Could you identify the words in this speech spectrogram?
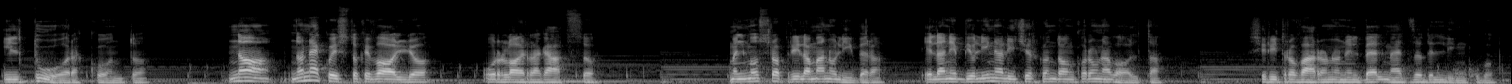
Il tuo racconto. No, non è questo che voglio, urlò il ragazzo ma il mostro aprì la mano libera e la nebbiolina li circondò ancora una volta. Si ritrovarono nel bel mezzo dell'incubo.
